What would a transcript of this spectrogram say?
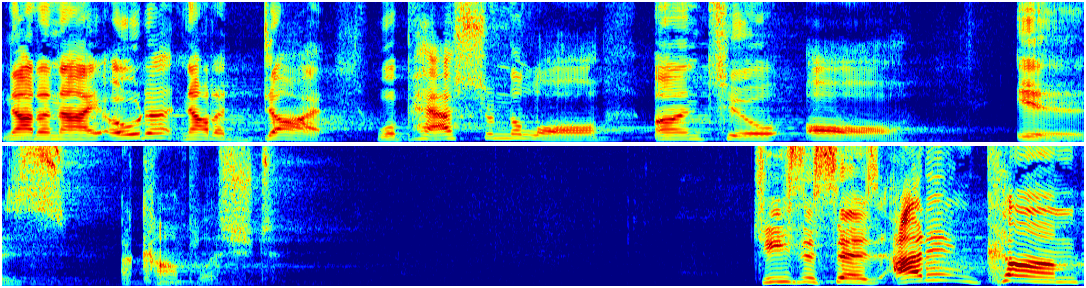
not an iota, not a dot will pass from the law until all is accomplished. Jesus says, I didn't come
